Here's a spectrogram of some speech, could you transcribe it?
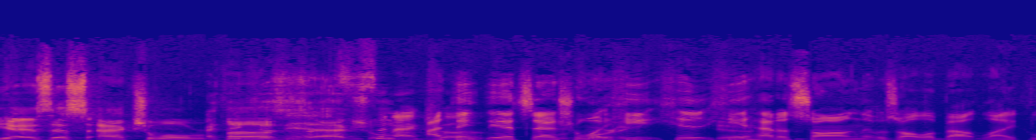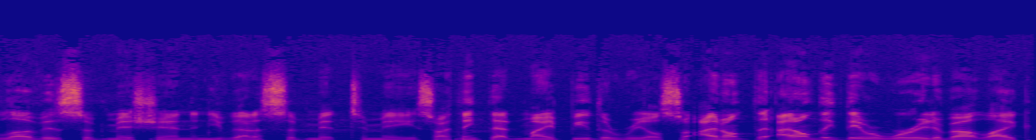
Yeah. Is this actual? I think uh, this is Yeah, this is actual. I think that's actual. He recording. he, he Yeah. had a song that was all about like love is submission, and you've got to submit to me. So I think that might be the real So I don't th- I don't think they were worried about like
